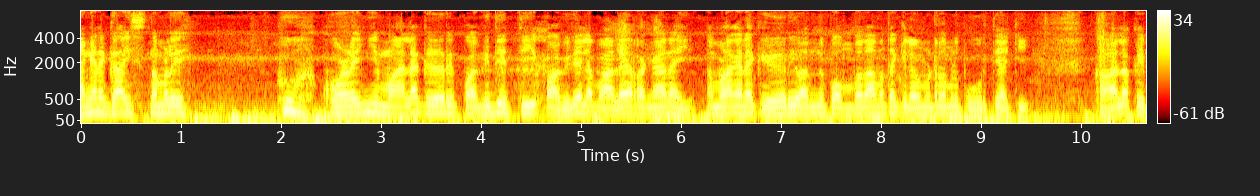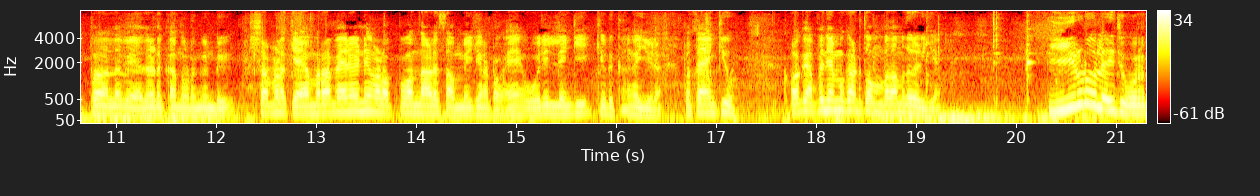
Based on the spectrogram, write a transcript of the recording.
അങ്ങനെ ഗായ്സ് നമ്മൾ കുഴങ്ങി മല കയറി പകുതി എത്തി പകുതി അല്ല മല ഇറങ്ങാനായി. നമ്മളങ്ങനെ കയറി വന്ന് ഇപ്പോൾ ഒമ്പതാമത്തെ കിലോമീറ്റർ നമ്മൾ പൂർത്തിയാക്കി. കാലൊക്കെ ഇപ്പോൾ നല്ല വേദന എടുക്കാൻ തുടങ്ങുന്നുണ്ട്. പക്ഷെ നമ്മളെ ക്യാമറാമാനോന് വളപ്പം വന്ന ആൾ സമ്മതിക്കണം കേട്ടോ ഏഹ് ഓലില്ലെങ്കിൽ എടുക്കാൻ കഴിയൂല. അപ്പോൾ താങ്ക് യു ഓക്കെ അപ്പം നമുക്ക് അടുത്ത ഒമ്പതാമത് കഴിക്കാം. തീരുടൂല്ല ഈ ചോറ്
